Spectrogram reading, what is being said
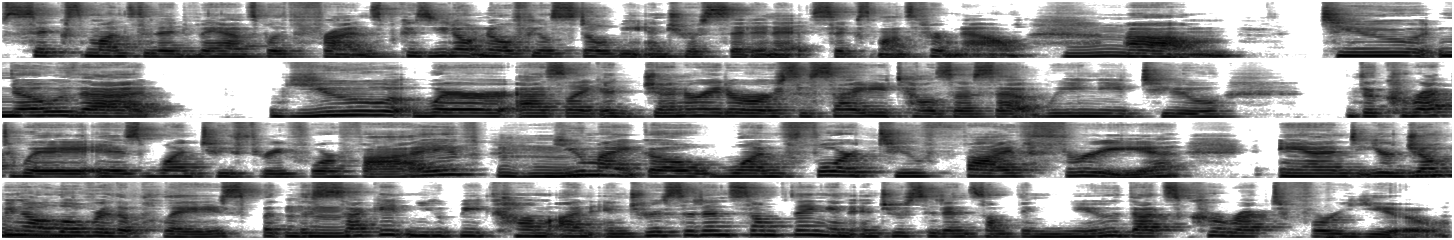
six months in advance with friends because you don't know if you'll still be interested in it six months from now Mm. um, to know that you whereas like a generator or society tells us that we need to the correct way is one two three four five Mhm. you might go one four two five three and you're jumping Mm. all over the place but the Mhm. second you become uninterested in something and interested in something new that's correct for you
